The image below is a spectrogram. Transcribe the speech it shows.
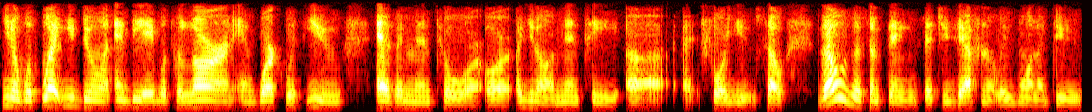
You know, with what you're doing, and be able to learn and work with you as a mentor or you know a mentee uh, for you. So those are some things that you definitely want to do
